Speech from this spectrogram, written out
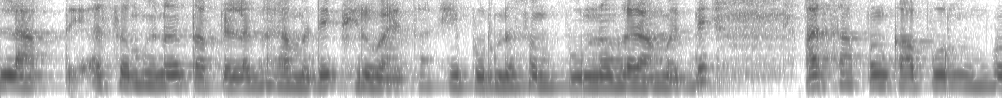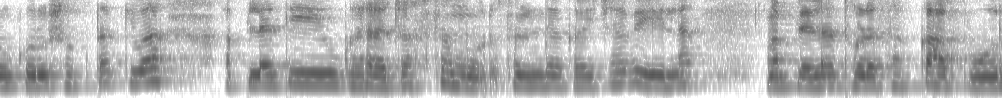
लाभते असं म्हणत आपल्याला घरामध्ये फिरवायचं हे पूर्ण संपूर्ण घरामध्ये असं आपण कापूर होम करू शकता किंवा आपल्या ते घराच्या समोर झाल्यावर संध्याकाळच्या वेळेला आपल्याला थोडासा कापूर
